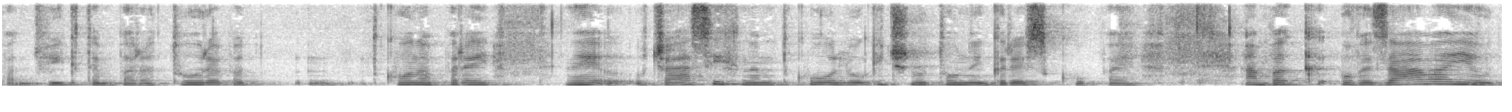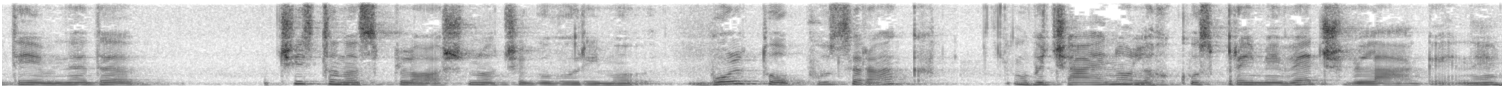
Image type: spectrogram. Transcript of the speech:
pa dvig temperature, pa tako naprej. Ne, včasih nam tako logično to ne gre skupaj. Ampak povezava je v tem, ne, da čisto nasplošno, če govorimo, bolj topu zrak, običajno lahko sprejme več vlage, ne?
